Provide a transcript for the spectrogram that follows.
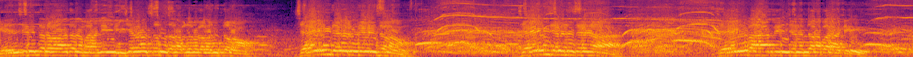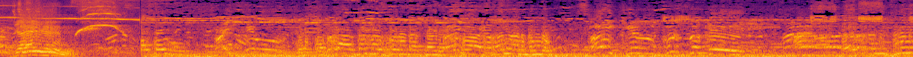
గెలిచిన తర్వాత మళ్ళీ విజయోత్సవ సభలో కలుగుతాం జై తెలుగుదేశం. జై జనసేన. జై భారతీయ జనతా పార్టీ జై హింద్ సైకిల్ గుర్తుకే సైకిల్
